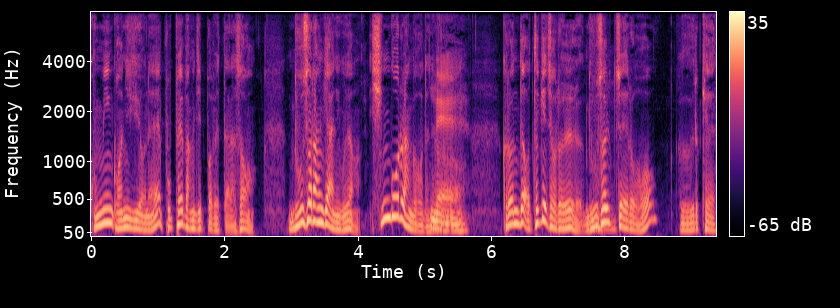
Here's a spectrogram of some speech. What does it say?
국민권익위원회 부패방지법에 따라서 누설한 게 아니고요. 신고를 한 거거든요. 네. 그런데 어떻게 저를 누설죄로 그 이렇게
